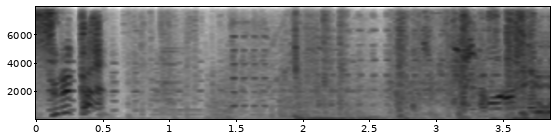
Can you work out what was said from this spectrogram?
수류탄. 그죠.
